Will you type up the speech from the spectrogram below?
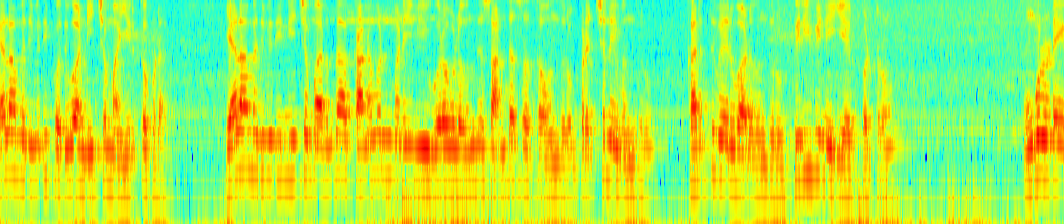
ஏழாம் அதிபதி பொதுவாக நீச்சமாக இருக்கக்கூடாது. ஏழாம் அதிபதி நீச்சமாக இருந்தால் கணவன் மனைவி உறவில் வந்து சண்டை சத்தம் வந்துடும் பிரச்சனை வந்துடும் கருத்து வேறுபாடு வந்துடும் பிரிவினை ஏற்பட்டுரும். உங்களுடைய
